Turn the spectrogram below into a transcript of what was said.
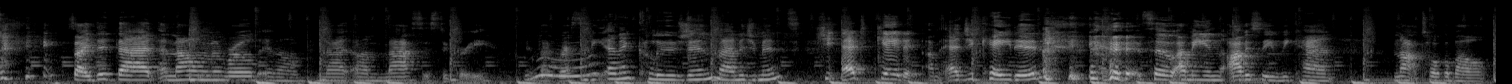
So I did that, and now I'm enrolled in a um, master's degree in Ooh. diversity and inclusion management. she educated. I'm educated, so I mean, obviously, we can't not talk about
